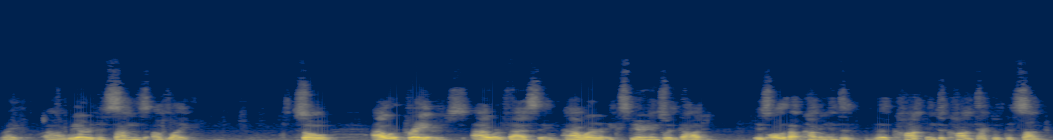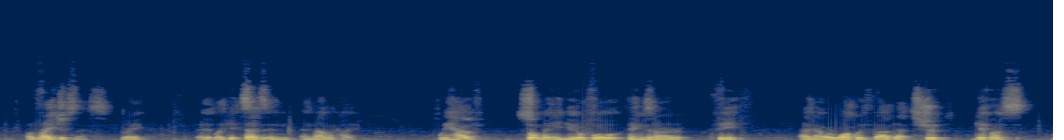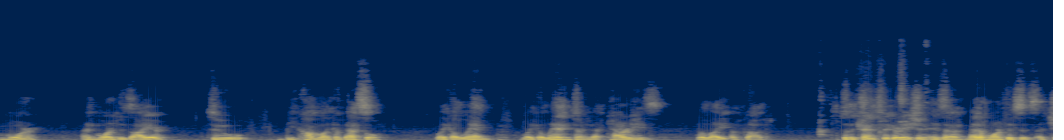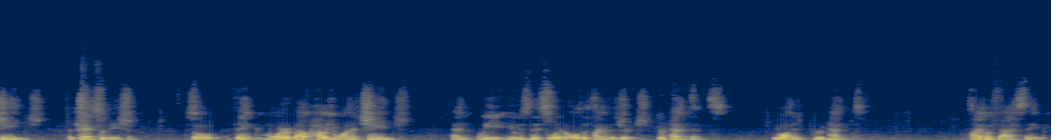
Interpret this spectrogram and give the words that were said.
right? Uh, we are the sons of light. So, our prayers, our fasting, our experience with God is all about coming into the con- into contact with the Sun of righteousness, right? Uh, like it says in, in Malachi. We have so many beautiful things in our faith and our walk with God that should give us more and more desire to become like a vessel, like a lamp, like a lantern that carries the light of God. So the transfiguration is a metamorphosis, a change, a transformation. So think more about how you want to change. And we use this word all the time in the church repentance. We want to repent. Time of fasting,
